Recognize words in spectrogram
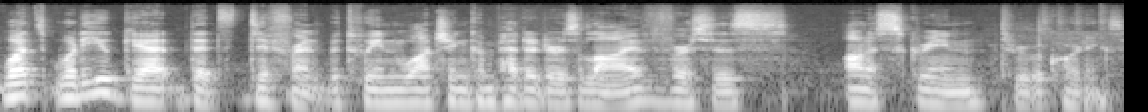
What What do you get that's different between watching competitors live versus on a screen through recordings?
